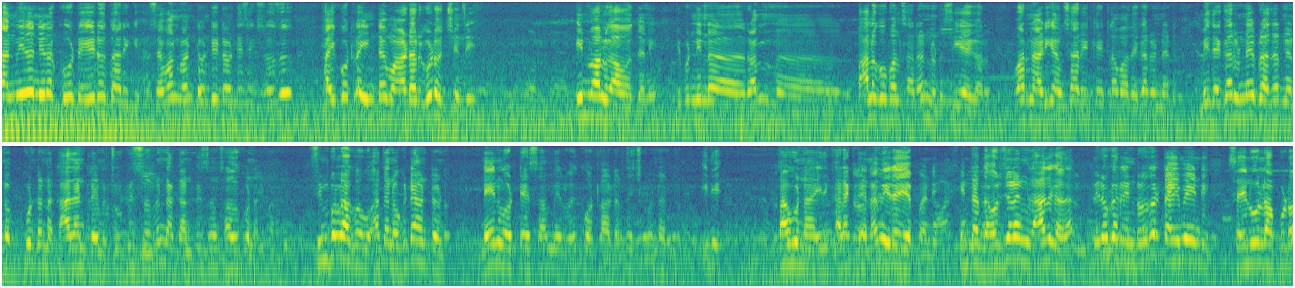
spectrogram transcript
దాని మీద నిన్న కోర్టు ఏడో తారీఖు seven one twenty twenty six రోజు హైకోర్టులో ఇన్ టైం ఆర్డర్ కూడా వచ్చింది. ఇన్వాల్వ్ కావద్దని. ఇప్పుడు నిన్న రమ్ బాలగోపాల్ సార్ అని సీఐ గారు. వారిని అడిగాం సార్ ఇట్లా ఇట్లా మా దగ్గర ఉన్నాయి మీ దగ్గర ఉన్నాయి బ్రదర్ నేను ఒప్పుకుంటున్నా కాదంటలేను చూపిస్తున్నాను నాకు కనిపిస్తుంది చదువుకున్నాను సింపుల్గా అతను ఒకటే అంటాడు నేను కొట్టేస్తాను మీరు పోయి కొట్లాడారు తెచ్చుకోండి అంటున్నాడు ఇది తగునా ఇది కరెక్టేనా మీరే చెప్పండి. ఇంత దౌర్జన్యం కాదు కదా మీరు ఒక రెండు రోజులు టైం వేయండి సెలవులు అప్పుడు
